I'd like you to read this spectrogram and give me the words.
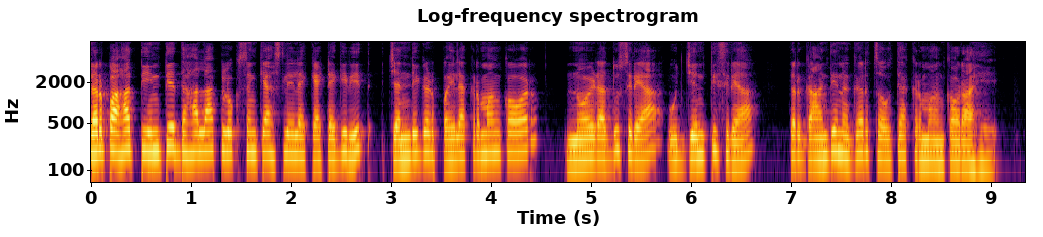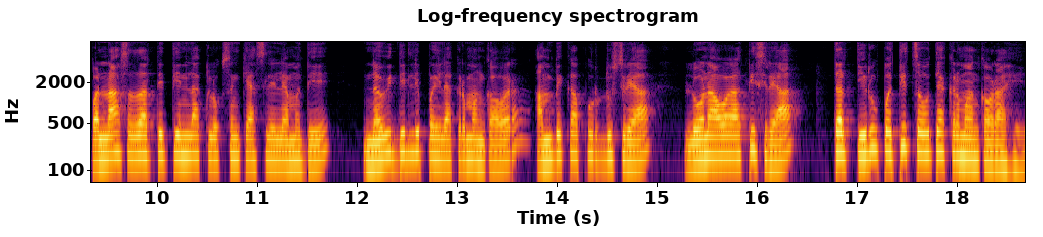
तर पहा तीन ते दहा लाख लोकसंख्या असलेल्या कॅटेगरीत चंदीगड पहिल्या क्रमांकावर नोएडा दुसऱ्या उज्जैन तिसऱ्या तर गांधीनगर चौथ्या क्रमांकावर आहे. पन्नास हजार ते तीन लाख लोकसंख्या असलेल्यामध्ये नवी दिल्ली पहिल्या क्रमांकावर अंबिकापूर दुसऱ्या लोणावळा तिसऱ्या तर तिरुपती चौथ्या क्रमांकावर आहे.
